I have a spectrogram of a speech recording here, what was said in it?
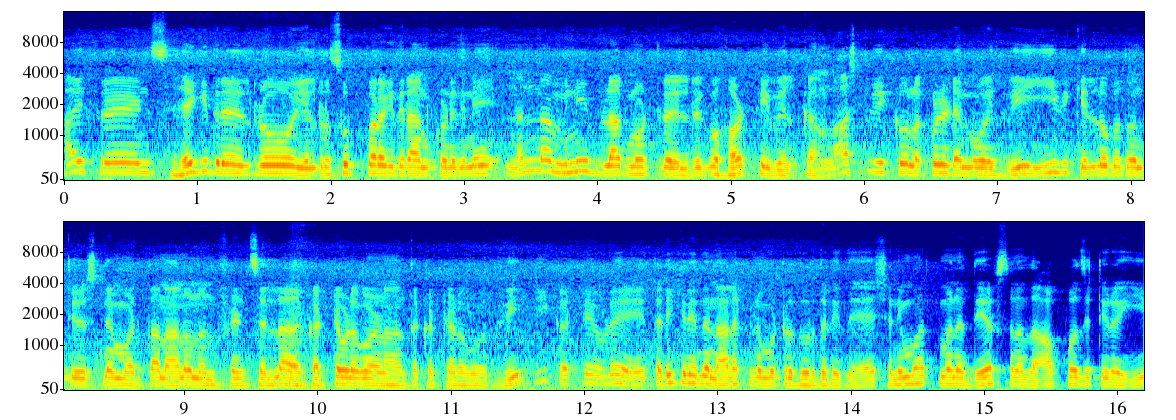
ಹಾಯ್ ಫ್ರೆಂಡ್ಸ್ ಹೇಗಿದ್ದೀರಾ ಎಲ್ಲರೂ ಎಲ್ಲರೂ ಸೂಪರ್ ಆಗಿದ್ದೀರಾ ಅನ್ಕೊಂಡಿದ್ದೀನಿ ನನ್ನ ಮಿನಿ ಬ್ಲಾಗ್ ನೋಡ್ತಿರೋ ಎಲ್ರಿಗೂ hearty welcome last week Lakkuli ಡ್ಯಾಮ್ಗೆ ಹೋಗಿದ್ವಿ ಈ ವೀಕ್ ಎಲ್ಲೋಗೋದು ಅಂತ ಯೋಚನೆ ಮಾಡ್ತಾ ನಾನು ನನ್ನ ಫ್ರೆಂಡ್ಸ್ ಎಲ್ಲ ಕಟ್ಟೆ ಒಳಗೋಣ ಅಂತ ಕಟ್ಟೆ ಒಳಗೆ ಹೋದ್ವಿ. ಈ ಕಟ್ಟೆ ಹೊಳೆ ತರೀಕೆರೆಯಿಂದ ನಾಲ್ಕು ಕಿಲೋಮೀಟರ್ ದೂರದಲ್ಲಿದೆ. ಶನಿಮಹಾತ್ಮನ ದೇವಸ್ಥಾನದ ಆಪೋಸಿಟ್ ಇರೋ ಈ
